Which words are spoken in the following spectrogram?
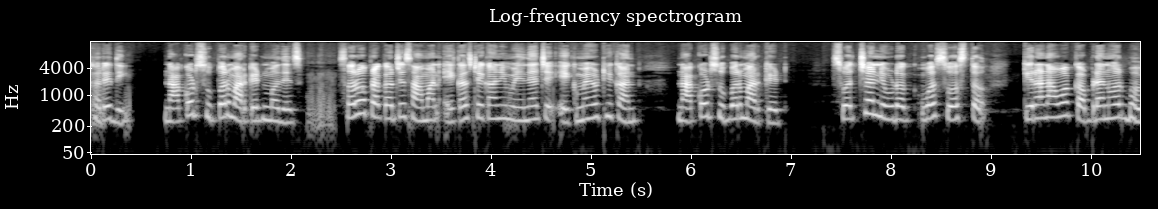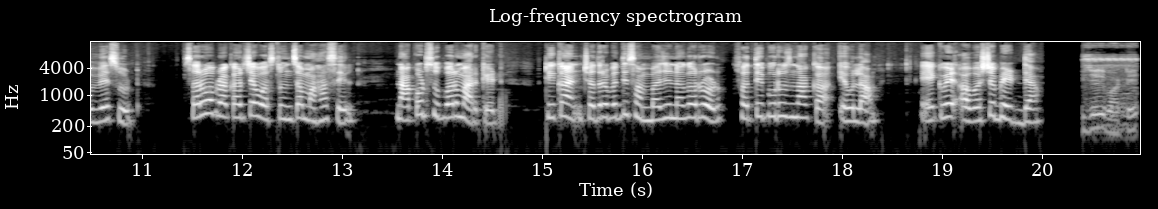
खरेदी नाकोड सुपर मार्केटमध्येच सर्व प्रकारचे सामान एकाच ठिकाणी मिळण्याचे एकमेव ठिकाण नाकोड सुपर मार्केट स्वच्छ निवडक व स्वस्त किराणा व कपड्यांवर भव्य सूट. सर्व प्रकारच्या वस्तूंचा महासेल नाकोड सुपर मार्केट ठिकाण छत्रपती संभाजीनगर रोड फतेपुरुज नाका येवला. एक वेळ अवश्य भेट द्या. विजय भाटे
